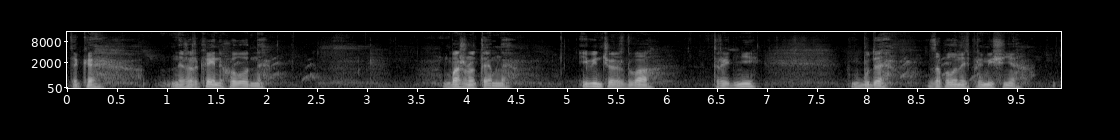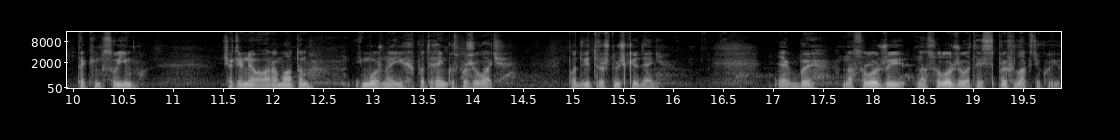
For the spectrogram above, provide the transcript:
таке не жарке і не холодне. Бажано темне. І він через 2-3 дні буде заполонити приміщення таким своїм чарівним ароматом і можна їх потихеньку споживати по 2-3 штучки в день. Якби насолоджуватись профілактикою.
